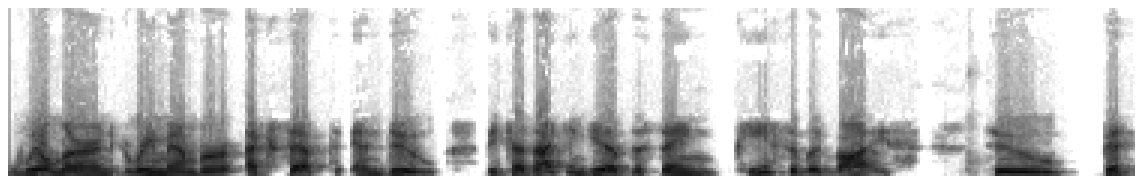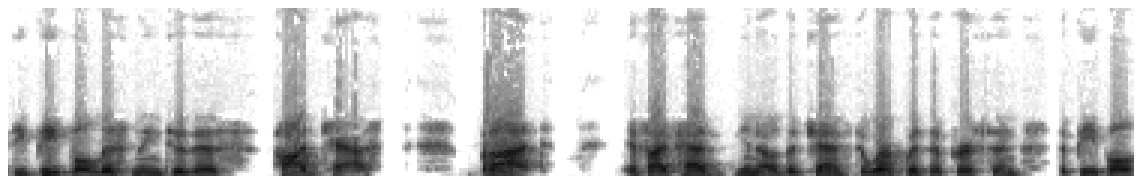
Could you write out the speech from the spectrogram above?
will learn, remember, accept, and do. Because I can give the same piece of advice to 50 people listening to this podcast, but if I've had, you know, the chance to work with the person, the people,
